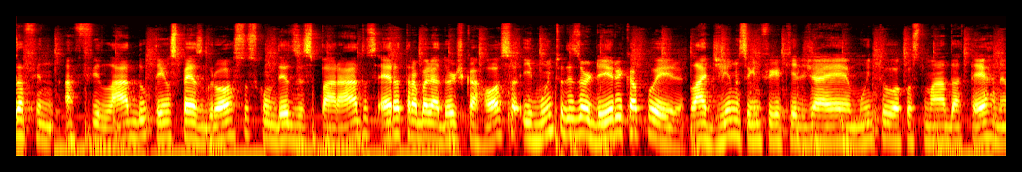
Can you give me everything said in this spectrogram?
afilado, tem os pés grossos, com dedos esparados, era trabalhador de carroça e muito desordeiro e capoeira. Ladino significa que ele já é muito acostumado à terra, né?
